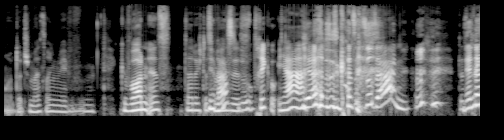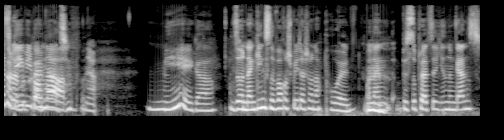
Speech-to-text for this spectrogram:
oh, deutsche Meisterin geworden ist, dadurch, dass Ja, man dieses du? Trikot, ja, Ja, das kannst du so sagen. das Nenn das Trikot da Baby beim. Namen. Ja. Mega. So, und dann ging es eine Woche später schon nach Polen. Und Mhm. dann bist du plötzlich in einem ganz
